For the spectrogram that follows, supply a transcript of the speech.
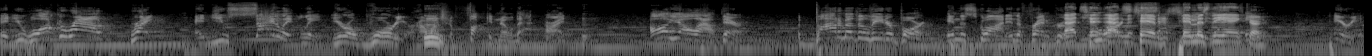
and you walk around, right? And you silently, you're a warrior. I want mm. you to fucking know that, all right? All y'all out there, the bottom of the leaderboard in the squad, in the friend group. That's you it. That's Tim. Tim is the anchor. team, Period.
